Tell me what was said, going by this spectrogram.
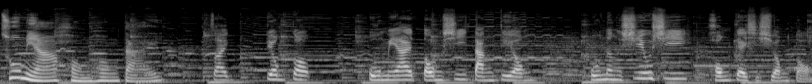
取名红红台。在中国有名的东西当中。有两首诗风格是相同，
